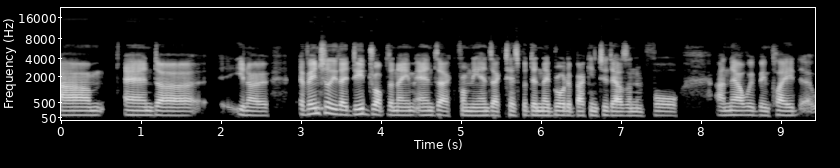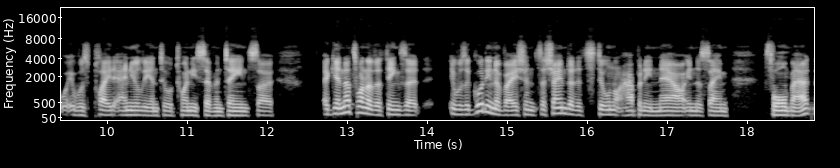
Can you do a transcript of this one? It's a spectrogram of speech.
Um, and uh, you know, eventually they did drop the name Anzac from the Anzac Test, but then they brought it back in 2004, and now we've been played. It was played annually until 2017. So again, that's one of the things that it was a good innovation. It's a shame that it's still not happening now in the same format,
